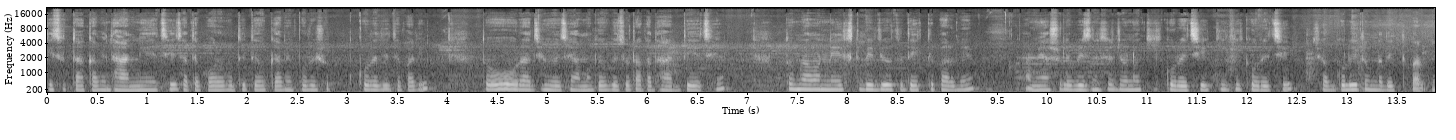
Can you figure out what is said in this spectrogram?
কিছু টাকা আমি ধার নিয়েছি যাতে পরবর্তীতে ওকে আমি পরিশোধ করে দিতে পারি। তো ও রাজি হয়েছে, আমাকেও কিছু টাকা ধার দিয়েছে। তোমরা আমার নেক্সট ভিডিওতে দেখতে পারবে আমি আসলে বিজনেসের জন্য কি করেছি, কি কি করেছি, সবগুলোই তোমরা দেখতে পারবে।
